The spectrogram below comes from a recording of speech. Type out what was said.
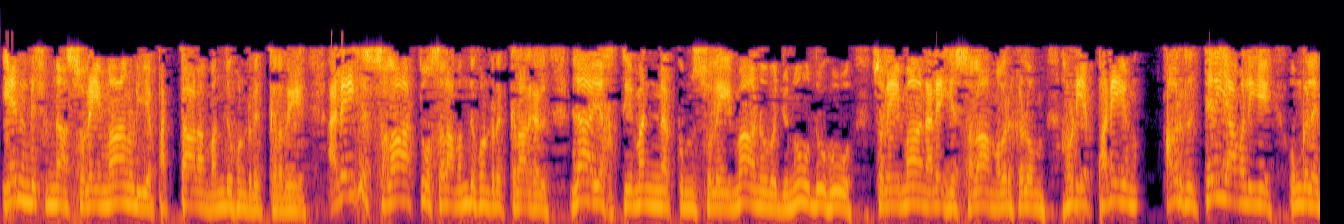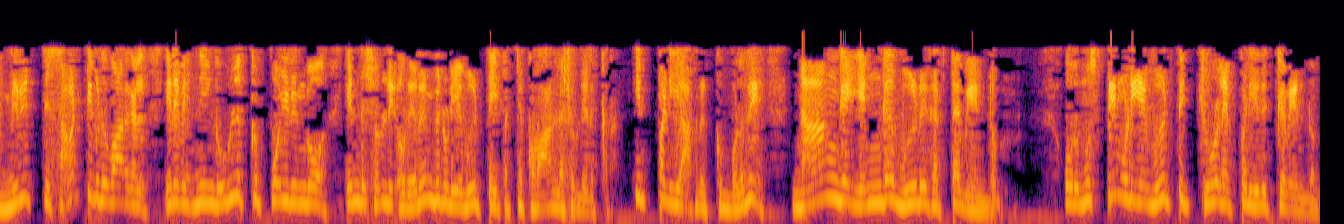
ஏனென்று சொன்னா சுலைமானுடைய பட்டாளம் வந்து கொண்டிருக்கிறது. அலைஹி சலாத்து வந்து கொண்டிருக்கிறார்கள். லா சுலைமான் அலைஹி சலாம் அவர்களும் அவருடைய படையும் அவர்கள் தெரியாமலேயே உங்களை மிரித்து சவட்டி விடுவார்கள். எனவே நீங்க உள்ளுக்கு போயிருங்கோ என்று சொல்லி ஒரு எறும்பினுடைய வீட்டை பற்றி குரான்ல சொல்லியிருக்கிறார். இப்படியாக இருக்கும் பொழுது நாங்க எங்க வீடு கட்ட வேண்டும்? ஒரு முஸ்லிமுடைய வீட்டு சூழல் எப்படி இருக்க வேண்டும்?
